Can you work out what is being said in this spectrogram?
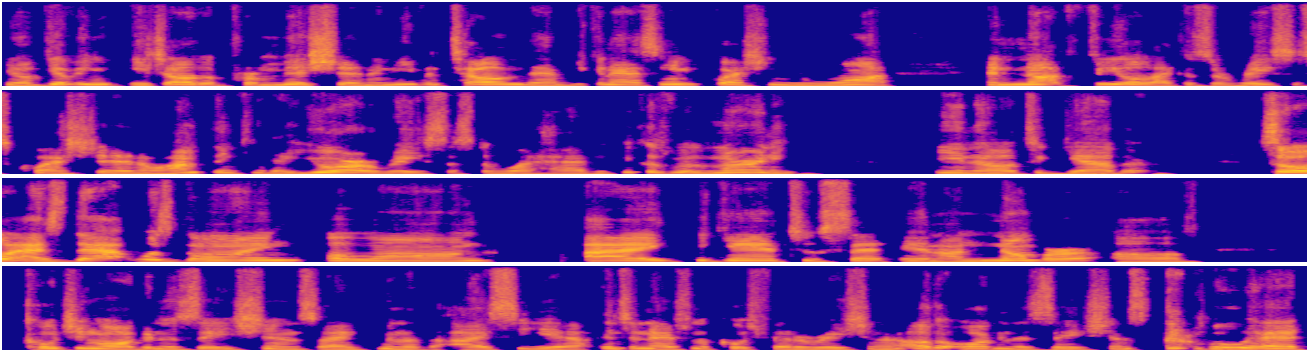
You know, giving each other permission and even telling them you can ask any question you want and not feel like it's a racist question or I'm thinking that you're a racist or what have you, because we're learning, you know, together. So as that was going along, I began to set in a number of coaching organizations like you know the ICF, International Coach Federation, and other organizations who had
